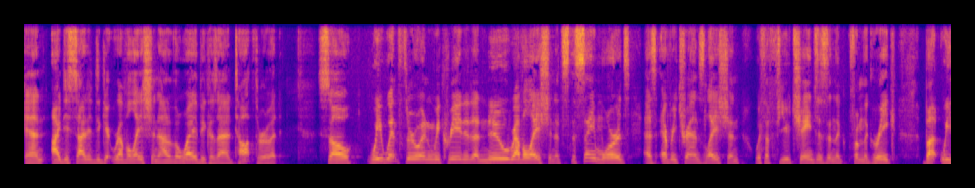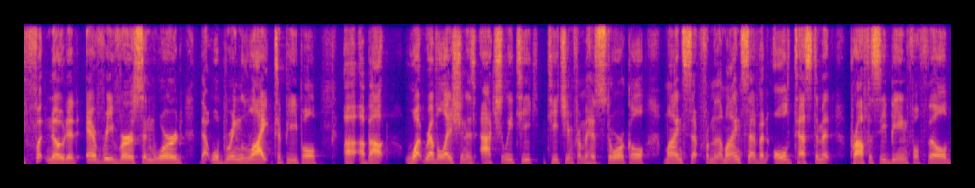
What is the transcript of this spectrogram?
And I decided to get Revelation out of the way because I had taught through it. So we went through and we created a new revelation. It's the same words as every translation with a few changes in the, from the Greek, but we footnoted every verse and word that will bring light to people uh, about what Revelation is actually te- teaching from a historical mindset, from the mindset of an Old Testament prophecy being fulfilled,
